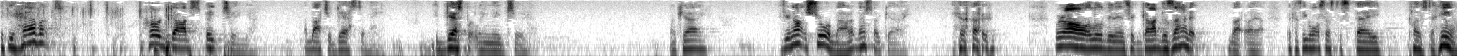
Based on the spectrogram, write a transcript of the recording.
If you haven't heard God speak to you about your destiny, you desperately need to. Okay? If you're not sure about it, that's okay. You know, we're all a little bit into God designed it like that because He wants us to stay close to Him.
